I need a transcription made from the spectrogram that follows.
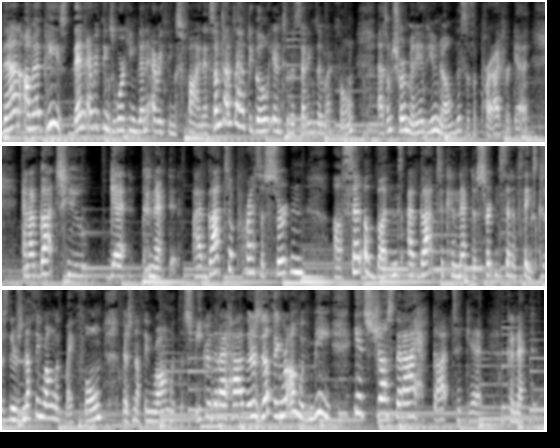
then i'm at peace. Then everything's working then everything's fine. And sometimes i have to go into the settings in my phone. As i'm sure many of you know this is a part i forget. And i've got to get connected. I've got to press a certain uh, set of buttons. I've got to connect a certain set of things. Because there's nothing wrong with my phone. There's nothing wrong with the speaker that i have. There's nothing wrong with me. It's just that i have got to get connected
